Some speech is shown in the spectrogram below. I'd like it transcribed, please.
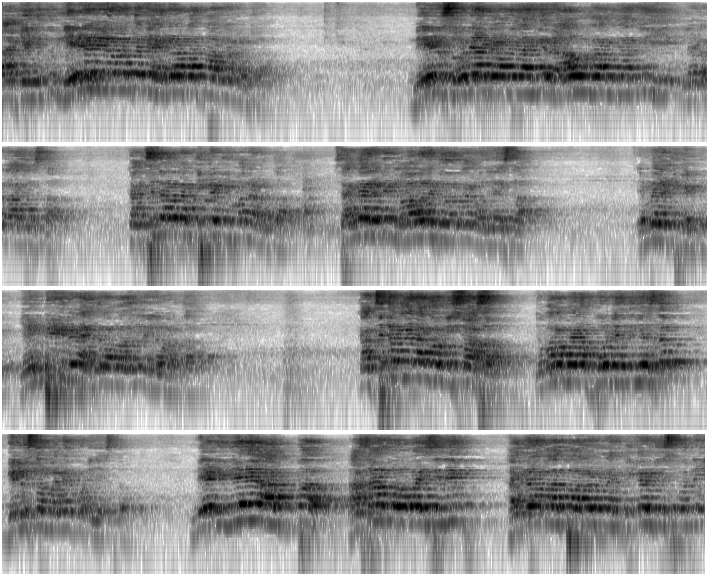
నాకెందుకు? నేనే నిలబడతాను హైదరాబాద్ పార్లమెంట్లో నేను సోనియా గాంధీ గారికి రాహుల్ గాంధీ గారికి లెటర్ రాసిస్తా. ఖచ్చితంగా టికెట్ ఇవ్వమని అడుగుతా. సంగారెడ్డి మా వాళ్ళకి ఎవరికైనా వదిలేస్తా. MLA ticket. ఎంపీకి నేను హైదరాబాద్లో నిలబడతా. ఖచ్చితంగా నాకు విశ్వాసం. ఎవరమైనా పోటీ ఎందుకు చేస్తాం? గెలుస్తామనే పోటీ చేస్తాం. నేను ఇదే అబ్బ ఓవైసీని హైదరాబాద్ పార్లమెంట్ నాకు టికెట్ తీసుకొని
